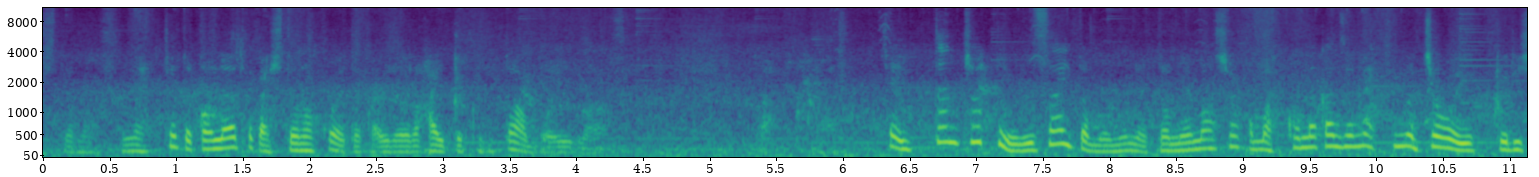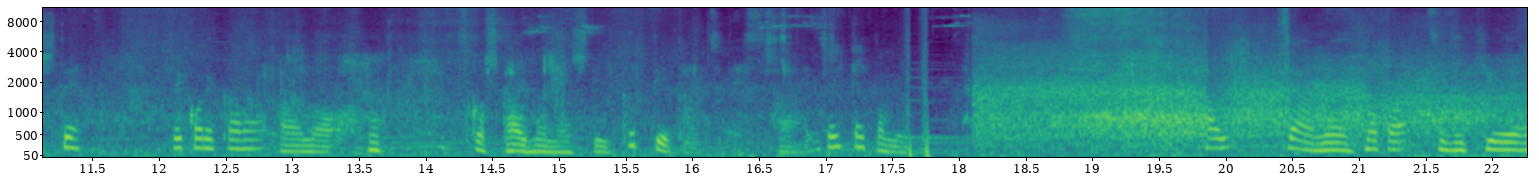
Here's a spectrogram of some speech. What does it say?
してますね。ちょっとこの後か人の声とかいろいろ入ってくるとは思います。じゃあ一旦ちょっとうるさいと思うので止めましょうか。まあこんな感じでね、今超ゆっくりして、で、これから、あの、少し買い物をしていくっていう感じです。はい。じゃあ一回止める。はい。じゃあね、また続きをや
